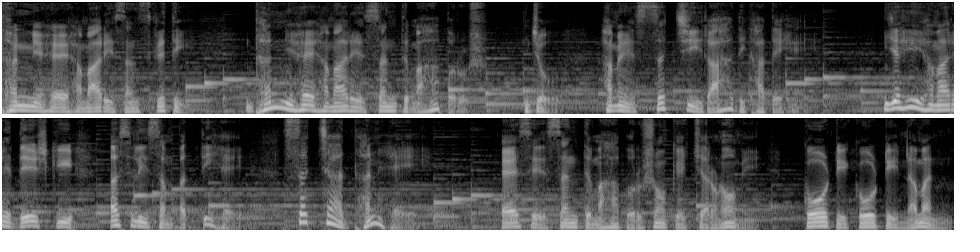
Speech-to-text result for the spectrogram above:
धन्य है हमारी संस्कृति, धन्य है हमारे संत महापुरुष, जो हमें सच्ची राह दिखाते हैं। यही हमारे देश की असली संपत्ति है, सच्चा धन है। ऐसे संत महापुरुषों के चरणों में कोटि कोटि नमन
